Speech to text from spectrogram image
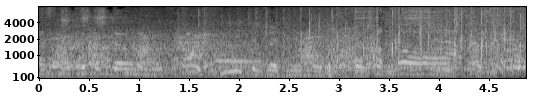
А смотрю, когда у него кровь, видите, задние ноги.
